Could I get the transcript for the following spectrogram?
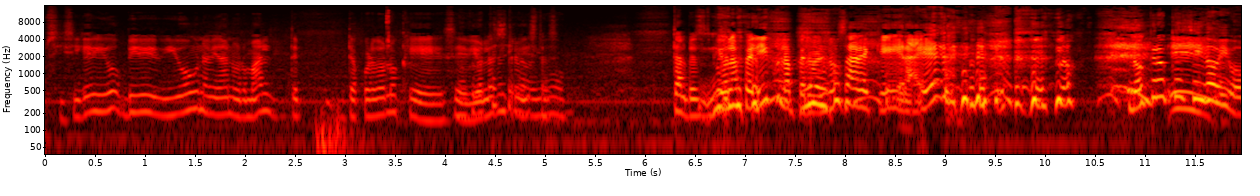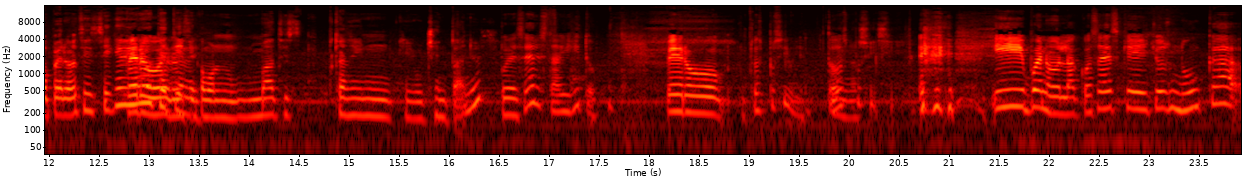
si sigue vivo, vive- vivió una vida normal, de, de acuerdo a lo que se No vio en las entrevistas. Tal vez vio la película, pero él no sabe qué era él. no, no creo que Y- siga vivo, pero si sigue vivo, Pero que bueno, tiene sí. como más de casi que 80 años. Puede ser, está viejito. Pero todo es posible, todo es posible. sí, sí. Y bueno, la cosa es que ellos nunca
